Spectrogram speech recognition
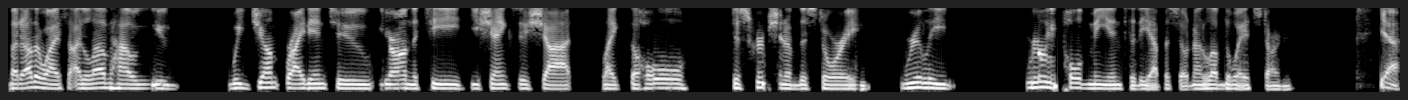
But otherwise, I love how you we jump right into you're on the tee, he shanks his shot, like the whole description of the story really really pulled me into the episode and I love the way it started. Yeah,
